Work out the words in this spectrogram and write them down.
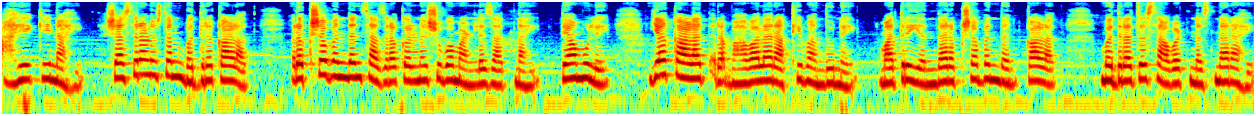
आहे की नाही? शास्त्रानुसार भद्रकाळात रक्षाबंधन साजरा करणं शुभ मानलं जात नाही. त्यामुळे या काळात र- भावाला राखी बांधू नये. मात्र यंदा रक्षाबंधन काळात भद्राचं सावट नसणार आहे.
